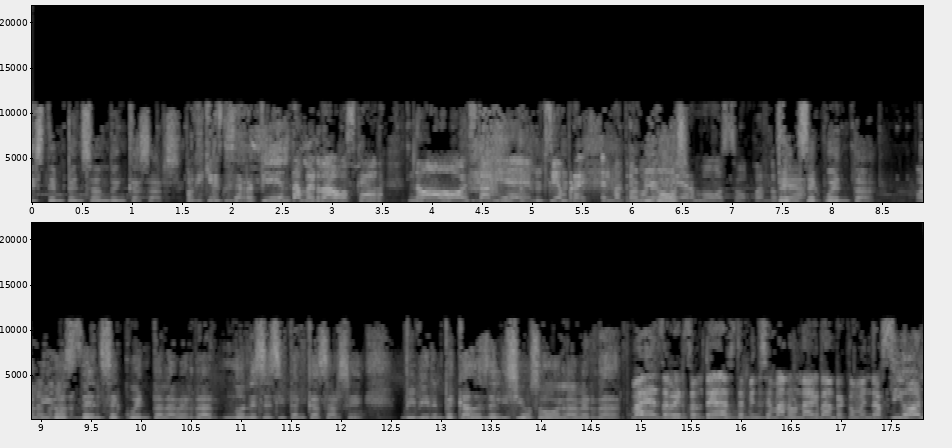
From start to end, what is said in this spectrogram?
estén pensando en casarse. Porque quieres que se arrepientan, ¿verdad, Oscar? No, está bien. Siempre el matrimonio es muy hermoso. Cuando dense cuenta. Amigos, dense cuenta, la verdad. No necesitan casarse. Vivir en pecado es delicioso, la verdad. Vayan a ver solteras este fin de semana, una gran recomendación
